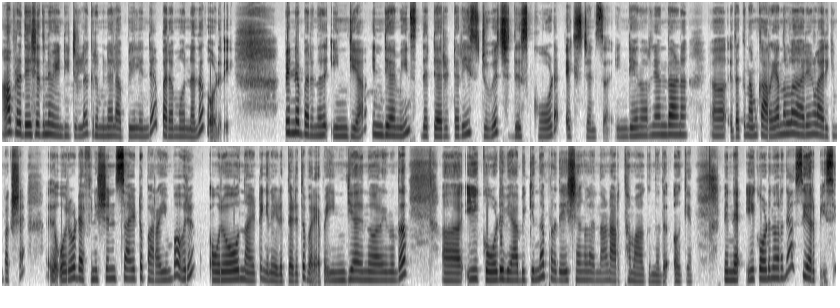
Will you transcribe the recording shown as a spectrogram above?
ആ പ്രദേശത്തിന് വേണ്ടിയിട്ടുള്ള ക്രിമിനൽ അപ്പീലിന്റെ പരമോന്നത കോടതി. പിന്നെ പറയുന്നത് India. India means the territories to which this code extends India എന്ന് പറഞ്ഞാൽ എന്താണ്? ഇതൊക്കെ നമുക്ക് അറിയാമെന്നുള്ള കാര്യങ്ങളായിരിക്കും. പക്ഷെ ഓരോ ഡെഫിനിഷൻസ് ആയിട്ട് പറയുമ്പോൾ അവർ ഓരോന്നായിട്ട് ഇങ്ങനെ എടുത്തെടുത്ത് പറയാം. അപ്പോൾ ഇന്ത്യ എന്ന് പറയുന്നത് ഈ കോഡ് വ്യാപിക്കുന്ന പ്രദേശങ്ങൾ എന്നാണ് അർത്ഥമാക്കുന്നത്. ഓക്കെ പിന്നെ ഈ കോഡ് എന്ന് പറഞ്ഞാൽ C R P C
